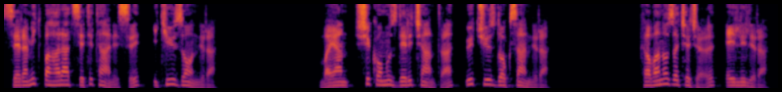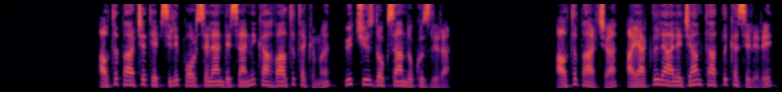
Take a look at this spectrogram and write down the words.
Seramik baharat seti tanesi, 210 lira. Bayan, şık omuz deri çanta, 390 lira. Kavanoz açacağı, 50 lira. 6 parça tepsili porselen desenli kahvaltı takımı, 399 lira. 6 parça, ayaklı lale cam tatlı kaseleri,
